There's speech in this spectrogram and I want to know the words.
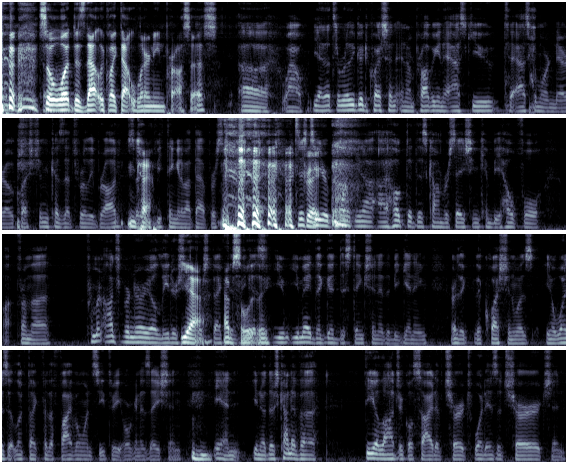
so what does that look like that learning process? Uh, wow. Yeah, that's a really good question, and I'm probably going to ask you to ask a more narrow question because that's really broad. So Okay. be thinking about that for a second. Just to your point, you know, I hope that this conversation can be helpful uh, from a from an entrepreneurial leadership Yeah, perspective. absolutely. Because you, you made the good distinction at the beginning, or the, the question was, you know, what does it look like for the 501c3 organization? Mm-hmm. And, you know, there's kind of a theological side of church. What is a church and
